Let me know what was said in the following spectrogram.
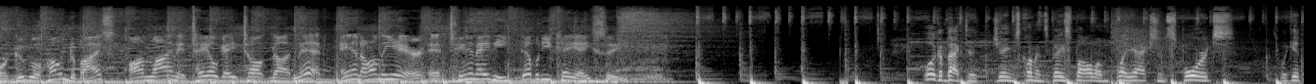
or Google Home device, online at tailgatetalk.net, and on the air at 1080 WKAC. Welcome back to James Clemens Baseball on Play Action Sports. As we get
